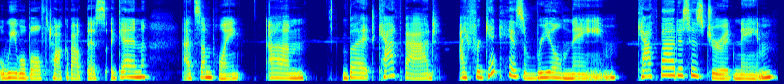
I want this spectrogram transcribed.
we will both talk about this again at some point. Um, but Cathbad, I forget his real name. Cathbad is his druid name,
